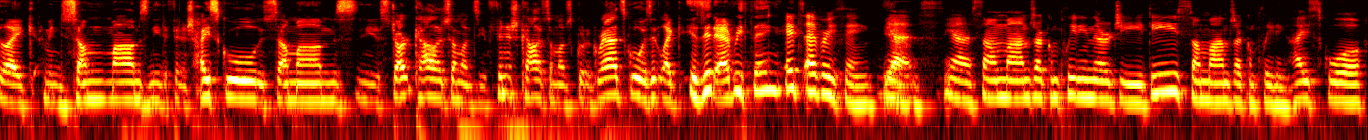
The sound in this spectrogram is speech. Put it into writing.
Like, I mean, some moms need to finish high school? Do some moms need to start college? Some moms need to finish college. Some moms go to grad school. Is it like, is it everything? It's everything. Yeah. Yes. Yeah. Some moms are completing their GED. Some moms are completing high school.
